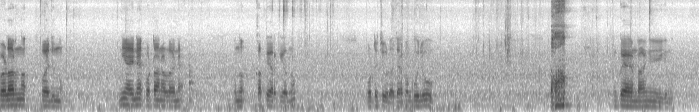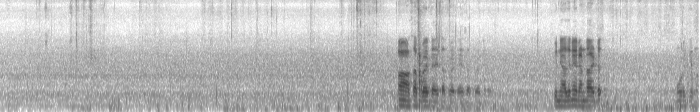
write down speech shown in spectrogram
പിളർന്ന് വരുന്നു. ഇനി അതിനെ പൊട്ടാനുള്ളതിനെ ഒന്ന് കത്തി ഇറക്കി ഒന്ന് പൊട്ടിച്ചു വിടുക. ചിലപ്പം കുരുവും ഒക്കെ ഇരിക്കുന്നു. ആ സെപ്പറേറ്റ് ആയി സെപ്പറേറ്റ് ആയി സെപ്പറേറ്റ് ആയി. പിന്നെ അതിനെ രണ്ടായിട്ട് മുറിക്കുന്നു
